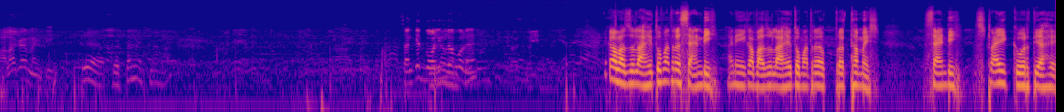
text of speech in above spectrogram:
मला काय माहिती संकेत बॉलिंगला कोण आहे? एका बाजूला आहे तो मात्र सँडी आणि एका बाजूला आहे तो मात्र प्रथमेश. सँडी स्ट्राईक वरती आहे.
